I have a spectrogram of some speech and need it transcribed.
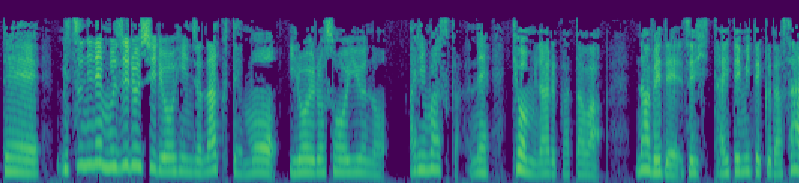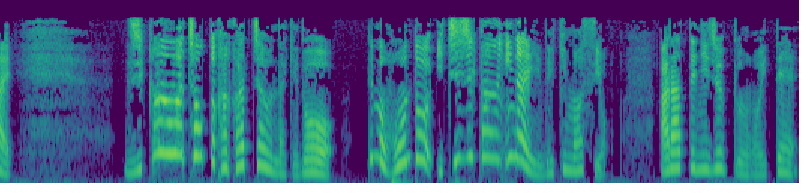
で、別にね、無印良品じゃなくても、いろいろそういうのありますからね。興味のある方は、鍋でぜひ炊いてみてください。時間はちょっとかかっちゃうんだけど、でもほんと1時間以内にできますよ。洗って20分置いて、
